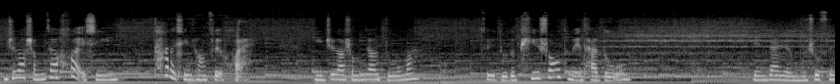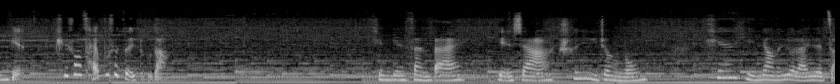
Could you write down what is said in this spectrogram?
你知道什么叫坏心？他的心肠最坏，你知道什么叫毒吗？最毒的砒霜都没他毒。严淡忍不住分辨，砒霜才不是最毒的。天边泛白，眼下春意正浓，天也亮得越来越早。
